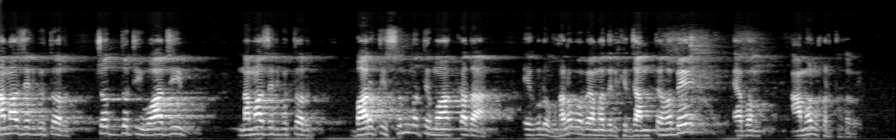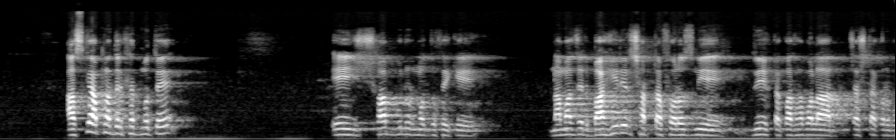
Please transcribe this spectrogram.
নামাজের ভিতর চোদ্দোটি ওয়াজিব, নামাজের ভিতর বারোটি সুন্নতে মোয়াক্কাদা এগুলো ভালোভাবে আমাদেরকে জানতে হবে এবং আমল করতে হবে। আজকে আপনাদের খেদমতে এই সবগুলোর মধ্য থেকে নামাজের বাহিরের সাতটা ফরজ নিয়ে দুই একটা কথা বলার চেষ্টা করব।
